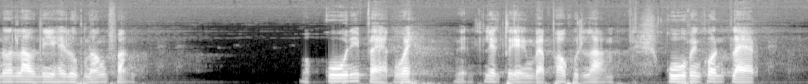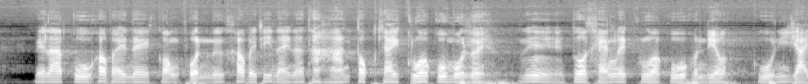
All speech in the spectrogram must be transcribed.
โน้นเล่านี่ให้ลูกน้องฟัง บอกกูนี่แปลกเว้ย เรียกตัวเองแบบพ่อขุนราม กูเป็นคนแปลก เวลากูเข้าไปในกองพลหรือเข้าไปที่ไหนนะ ทหารตกใจกลัวกูหมดเลย นี่ตัวแข็งเลยกลัวกูคนเดียว กูนี่ใหญ่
